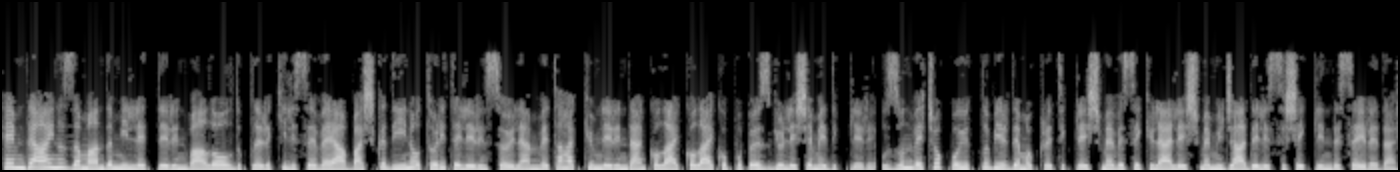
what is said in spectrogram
Hem de aynı zamanda milletlerin bağlı oldukları kilise veya başka dini otoritelerin söylem ve tahakkümlerinden kolay kolay kopup özgürleşemedikleri, uzun ve çok boyutlu bir demokratikleşme ve sekülerleşme mücadelesi şeklinde seyreder.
